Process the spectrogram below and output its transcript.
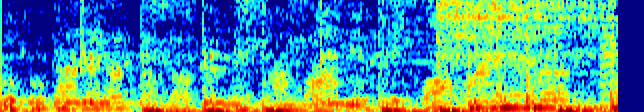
สุขทุกท่านนะครับสำหรับวันนี้คำว่ามีสิทธิ์ก็ไม่นะครับ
